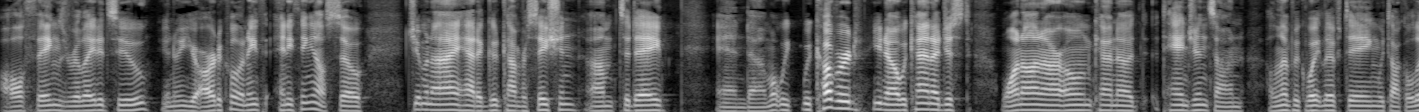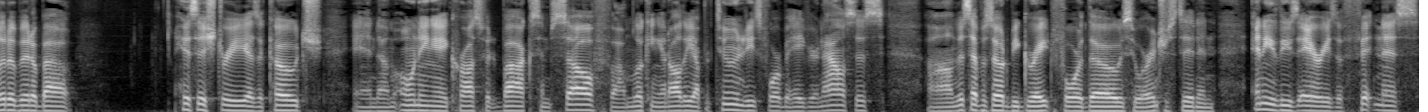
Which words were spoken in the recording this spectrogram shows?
all things related to you know your article and anyth- anything else. So Jim and I had a good conversation um, today, and um, what we we covered, you know, we kind of just went on our own kind of tangents on Olympic weightlifting. We talk a little bit about his history as a coach and um, owning a CrossFit box himself, um, looking at all the opportunities for behavior analysis. Um, this episode would be great for those who are interested in any of these areas of fitness.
